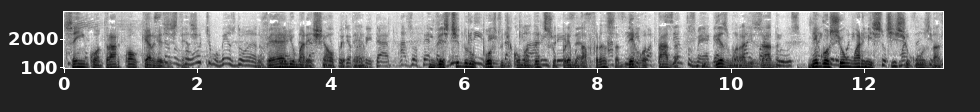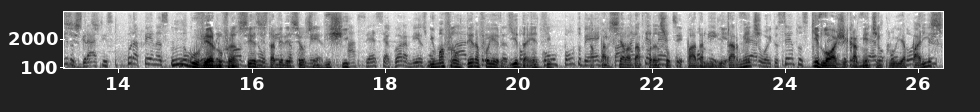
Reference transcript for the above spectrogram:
sem encontrar qualquer resistência. O velho Marechal Petain, investido no posto de comandante supremo da França, derrotada e desmoralizada, negociou um armistício com os nazistas. Um governo francês estabeleceu-se em Vichy e uma fronteira foi erguida entre a parcela da França ocupada militarmente, que logicamente incluía Paris,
